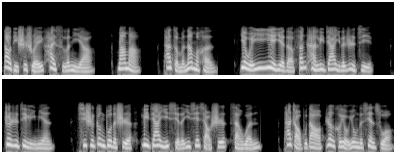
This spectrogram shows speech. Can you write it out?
到底是谁害死了你呀？妈妈，他怎么那么狠？叶唯一夜夜的翻看厉佳怡的日记，这日记里面。其实更多的是厉佳怡写的一些小诗散文，他找不到任何有用的线索。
